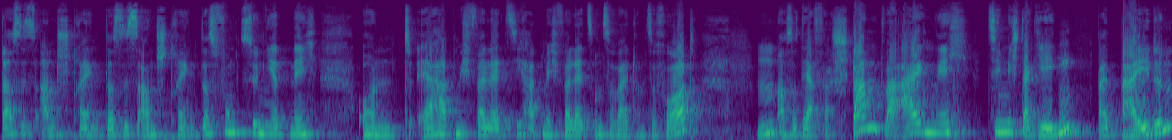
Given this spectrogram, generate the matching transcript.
Das ist anstrengend, das ist anstrengend, das funktioniert nicht. Und er hat mich verletzt, sie hat mich verletzt und so weiter und so fort. Hm, also der Verstand war eigentlich ziemlich dagegen bei beiden.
